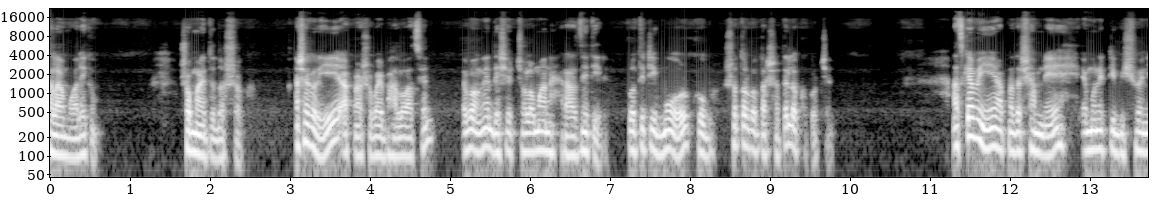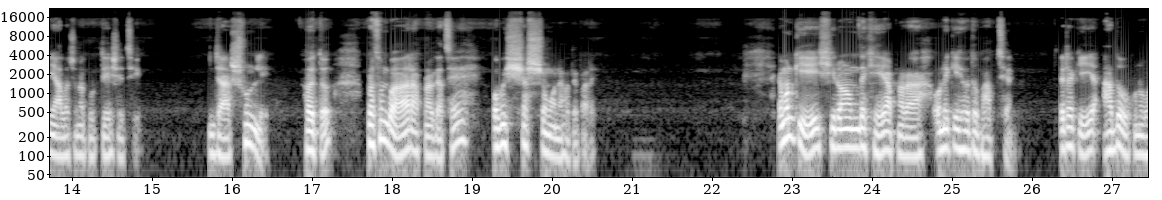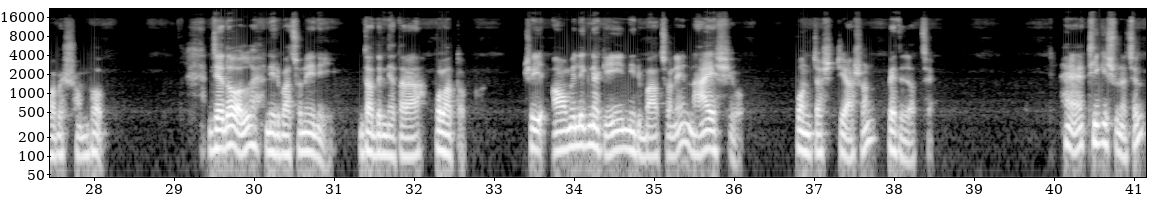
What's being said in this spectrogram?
আসসালামু আলাইকুম। সম্মানিত দর্শক, আশা করি আপনারা সবাই ভালো আছেন এবং দেশের চলমান রাজনীতির প্রতিটি মোড় খুব সতর্কতার সাথে লক্ষ্য করছেন। আজকে আমি আপনাদের সামনে এমন একটি বিষয় নিয়ে আলোচনা করতে এসেছি, যা শুনলে হয়তো প্রথমবার আপনার কাছে অবিশ্বাস্য মনে হতে পারে। এমনকি শিরোনাম দেখে আপনারা অনেকেই হয়তো ভাবছেন, এটা কি আদৌ কোনোভাবে সম্ভব? যে দল নির্বাচনে নেই, যাদের নেতারা পলাতক। সেই আওয়ামী লীগ নাকি নির্বাচনে না এসেও পঞ্চাশটি আসন পেতে যাচ্ছে। হ্যাঁ ঠিকই শুনেছেন।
